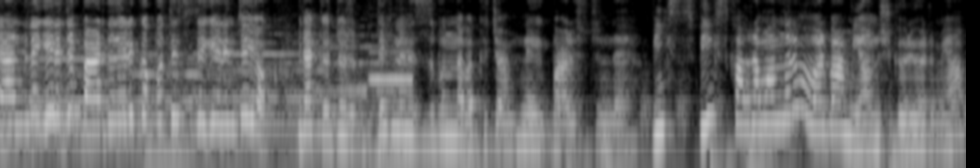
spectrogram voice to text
Kendine gelince perdeleri kapatıyor size gelince yok. Bir dakika dur Defne'nin zıbınına bakacağım. Ne var üstünde? Wings, Wings kahramanları mı var ben mi yanlış görüyorum ya?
